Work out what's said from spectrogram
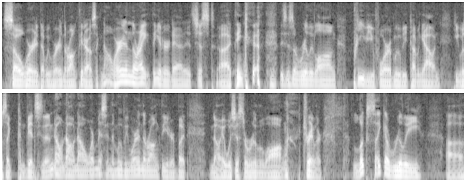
so worried that we were in the wrong theater. I was like, no, we're in the right theater, Dad. It's just uh, I think this is a really long preview for a movie coming out, and he was like convinced. He said, "No, no, no, we're missing the movie. We're in the wrong theater." But no, it was just a really long trailer. Looks like a really uh,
